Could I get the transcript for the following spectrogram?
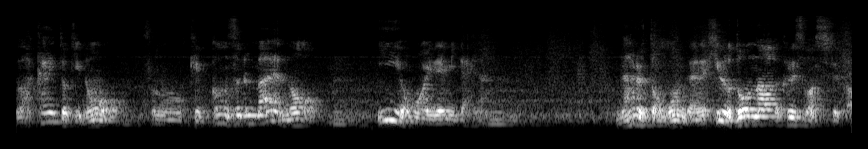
若い時のその結婚する前のいい思い出みたいななると思うんだよね。ヒロどんなクリスマスしてた？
